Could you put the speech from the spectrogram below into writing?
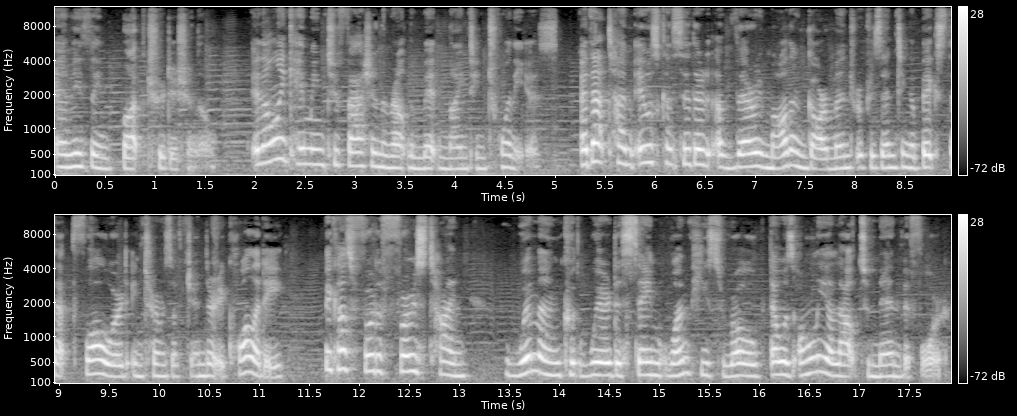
anything but traditional. It only came into fashion around the mid-1920s. At that time, it was considered a very modern garment representing a big step forward in terms of gender equality, because for the first time, women could wear the same one-piece robe that was only allowed to men before.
